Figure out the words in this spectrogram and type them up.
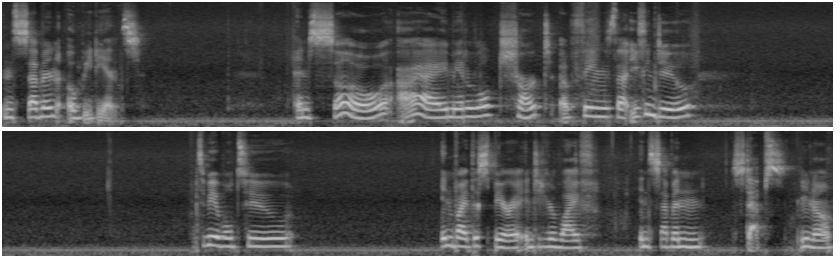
and seven, obedience. And so I made a little chart of things that you can do to be able to invite the Spirit into your life in seven steps, you know.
